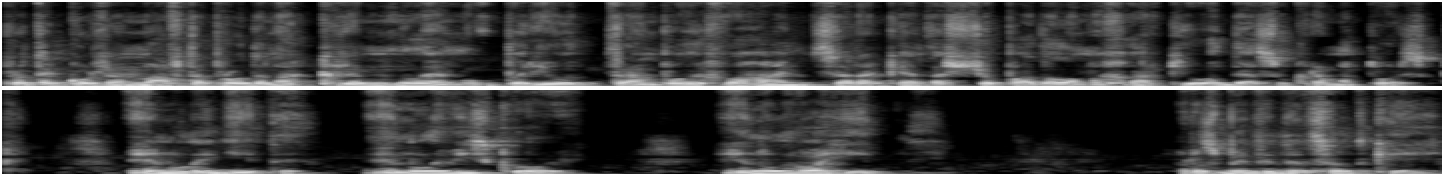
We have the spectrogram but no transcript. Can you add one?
Проте кожна нафта, продана Кремлем у період Трампових вагань, це ракета, що падала на Харків, Одесу, Краматорськ. Гинули діти, гинули військові, гинули вагітні розбиті дитсадки.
